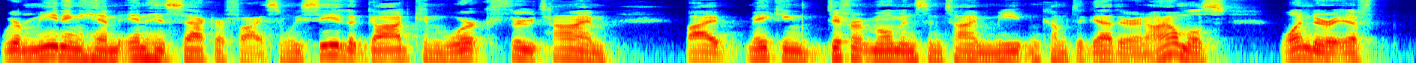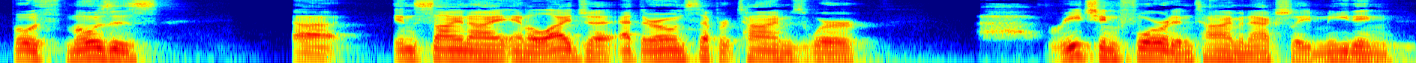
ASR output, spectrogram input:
We're meeting him in his sacrifice. And we see that God can work through time by making different moments in time meet and come together. And I almost wonder if both Moses uh, in Sinai and Elijah at their own separate times were reaching forward in time and actually meeting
